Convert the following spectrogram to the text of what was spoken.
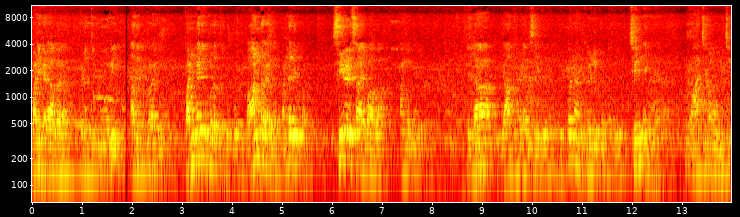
பணிகளாக வழிகளை அவர் எடுத்து கூறி அதுக்கு பிறகு பண்டரிபுரத்துக்கு போய் பாண்டரங்க பண்டரிபுரம் சீரடி சாய்பாபா அங்கே போய் எல்லா யாத்திரைகளையும் செய்து இப்போ நான் கேள்விப்பட்டது சென்னையில் ஒரு ஆச்சரியம் அமைச்சு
